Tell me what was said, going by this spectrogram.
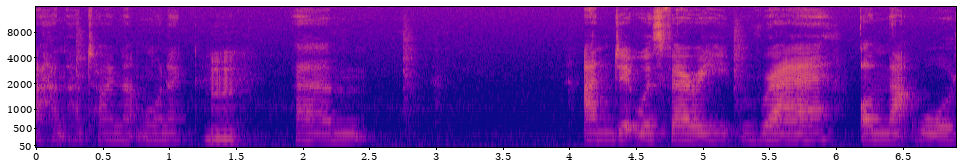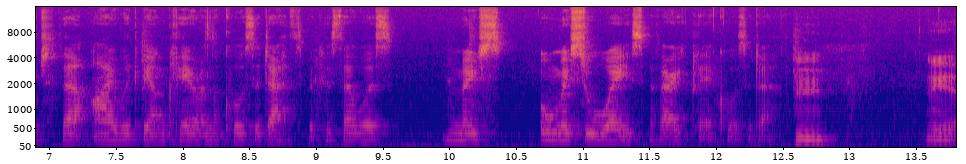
I hadn't had time that morning. Mm. Um, and it was very rare on that ward that I would be unclear on the cause of death because there was most almost always a very clear cause of death. Mm. Yeah.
